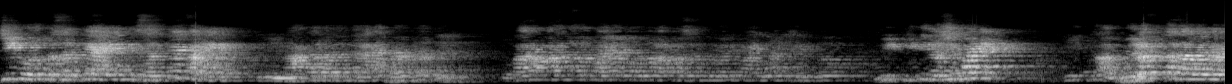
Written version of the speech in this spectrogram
जी गोष्ट सत्य आहे ती सत्यच आहे? तुम्ही नाकाला तर त्याला काय फरक पडत नाही तुकाराम महाराजांना पाहिल्याबरोबर आपण पूर्वी पाहिलं आणि सांगितलं मी किती नशीब आहे इतका विरक्त जावयाला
